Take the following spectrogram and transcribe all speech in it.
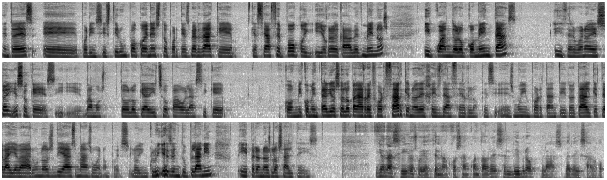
Entonces, eh, por insistir un poco en esto, porque es verdad que, se hace poco y, yo creo que cada vez menos, y cuando lo comentas, y dices, bueno, eso y eso qué es. Y vamos, todo lo que ha dicho Paola. Así que con mi comentario solo para reforzar que no dejéis de hacerlo, que es, muy importante y total que te va a llevar unos días más, bueno, pues lo incluyes en tu planning, y, pero no os lo saltéis. Y aún así os voy a decir una cosa, en cuanto abréis el libro, plas, veréis algo.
